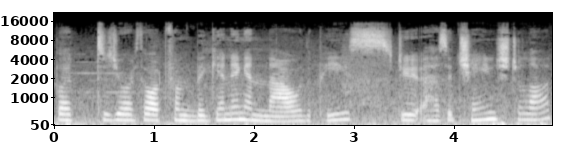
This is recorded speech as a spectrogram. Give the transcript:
But your thought from the beginning and now the piece, do you, has it changed a lot?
